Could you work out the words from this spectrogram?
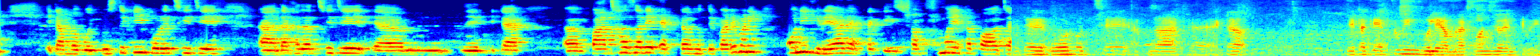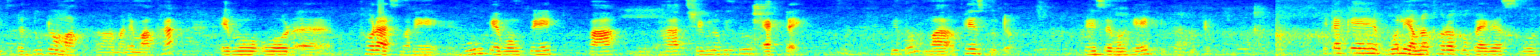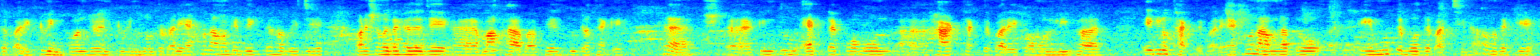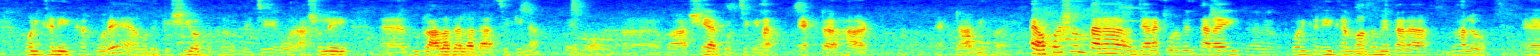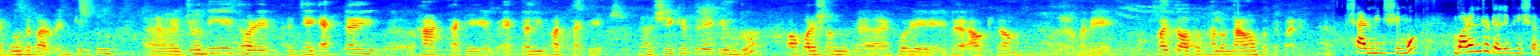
এটা আমরা বই পুস্তকেই পড়েছি যে দেখা যাচ্ছে যে এটা পাঁচ হাজারে একটা হতে পারে। মানে অনেক রেয়ার একটা কেস সবসময় এটা পাওয়া যায়। ওর হচ্ছে আপনার একটা যেটাকে টুইন বলি আমরা কনজয়েন্ট টুইন ওটা দুটো মানে মাথা এবং ওর থোরাস মানে বুক এবং পেট, পা, হাত, সেগুলো কিন্তু একটাই। কিন্তু ফেস দুটো ফেস এবং হেড এটা দুটো এটাকে বলি, আমরা থোরাকোপ্যাগাস বলতে পারি টুইন কনজয়েন্ট টুইন বলতে পারি। এখন আমাকে দেখতে হবে যে, অনেক সময় দেখা যায় যে মাথা বা ফেস দুটো থাকে হ্যাঁ কিন্তু একটা কমন হার্ট থাকতে পারে কমন লিভার এগুলো থাকতে পারে। এখন আমরা তো এই মুহূর্তে বলতে পারছি না। আমাদেরকে পরীক্ষা নিরীক্ষা করে আমাদেরকে শিওর হতে হবে যে, ওর আসলে দুটো আলাদা আলাদা আছে কিনা এবং বা শেয়ার করছে কিনা একটা হার্ট একটা লিভার হ্যাঁ। অপারেশন তারা যারা করবেন তারাই পরীক্ষা নিরীক্ষার মাধ্যমে তারা ভালো বলতে পারবেন। কিন্তু যদি ধরেন যে একটাই হার্ট থাকে, একটা লিভার থাকে সেক্ষেত্রে কিন্তু অপারেশন করে এটার আউটকাম মানে হয়তো অত ভালো নাও হতে পারে। হ্যাঁ শারমিন শিমু, বরেন্দ্র টেলিভিশন।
